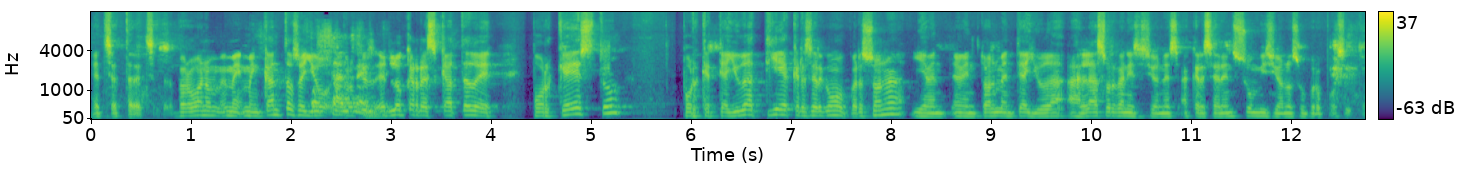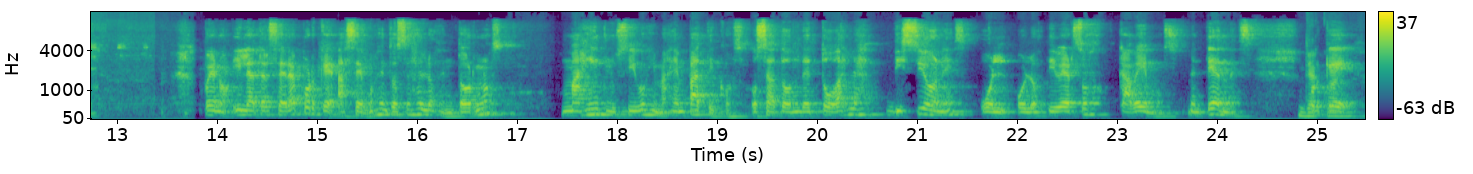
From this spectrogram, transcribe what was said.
etcétera, etcétera. Pero bueno, me, encanta, o sea, yo creo que es, lo que rescata de por qué esto, porque te ayuda a ti a crecer como persona y eventualmente ayuda a las organizaciones a crecer en su misión o su propósito. Bueno, y la tercera porque hacemos entonces a los entornos más inclusivos y más empáticos, o sea, donde todas las visiones o, los diversos cabemos, ¿me entiendes? Porque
